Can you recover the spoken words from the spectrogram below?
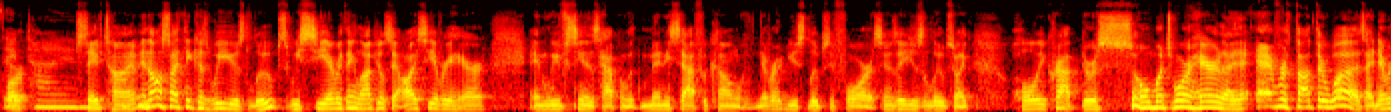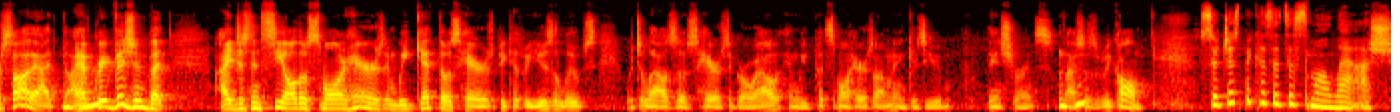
Save time. Save time. And also, I think because we use loupes, we see everything. A lot of people say, oh, I see every hair. And we've seen this happen with many staff who come who've never used loupes before. As soon as they use the loupes, they're like, holy crap, there is so much more hair than I ever thought there was. I never saw that. I have mm-hmm. great vision, but I just didn't see all those smaller hairs. And we get those hairs because we use the loupes, which allows those hairs to grow out. And we put small hairs on them and gives you the insurance Mm-hmm. lashes, as we call them. So just because it's a small lash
